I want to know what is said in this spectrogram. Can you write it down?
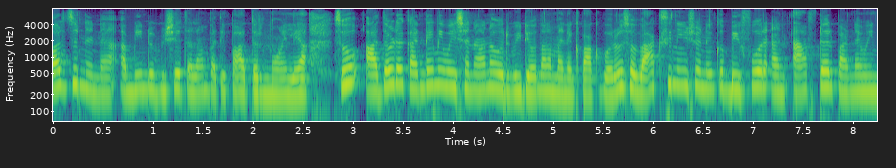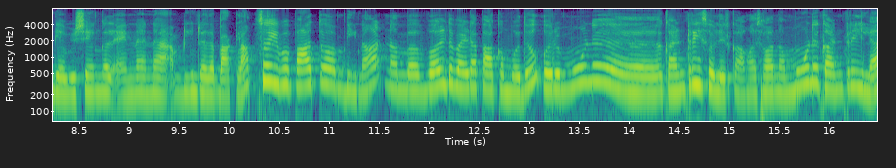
ஆரிஜின் என்ன? அப்படின்ற விஷயத்தெல்லாம் பற்றி பார்த்துருந்தோம் இல்லையா? ஸோ அதோட கண்டினியூவேஷனான ஒரு வீடியோ தான் நம்ம எனக்கு பார்க்க போகிறோம் ஸோ வேக்சினேஷனுக்கு பிஃபோர் அண்ட் ஆஃப்டர் பண்ண வேண்டிய விஷயங்கள் என்னென்ன அப்படின்றத பார்க்கலாம். ஸோ இப்போ பார்த்தோம் அப்படின்னா நம்ம வேர்ல்டு வைடாக பார்க்கும்போது ஒரு மூணு கண்ட்ரி சொல்லியிருக்காங்க. ஸோ அந்த மூணு கண்ட்ரியில்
